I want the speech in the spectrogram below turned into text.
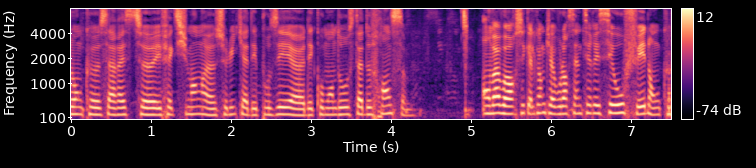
Donc euh, ça reste euh, effectivement celui qui a déposé des commandos au Stade de France. On va voir, c'est quelqu'un qui va vouloir s'intéresser aux faits, donc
